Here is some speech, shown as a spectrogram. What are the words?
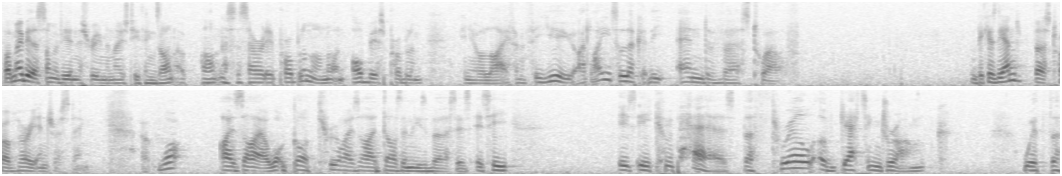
But maybe there's some of you in this room and those two things aren't, aren't necessarily a problem or not an obvious problem in your life. And for you, I'd like you to look at the end of verse 12. Because the end of verse 12 is very interesting. Uh, what Isaiah, what God through Isaiah does in these verses is he, is he compares the thrill of getting drunk with the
